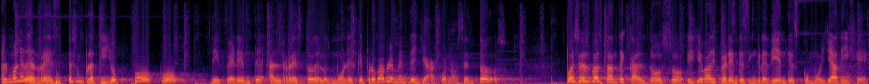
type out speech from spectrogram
el mole de res es un platillo poco diferente al resto de los moles que probablemente ya conocen todos, pues es bastante caldoso y lleva diferentes ingredientes como ya dije,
